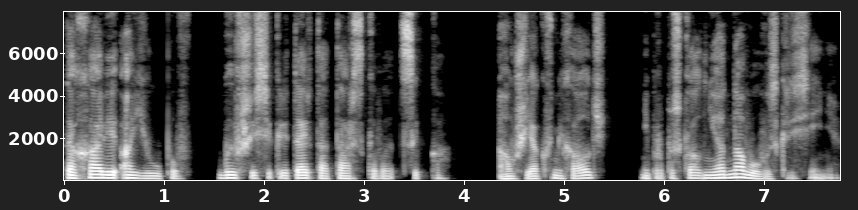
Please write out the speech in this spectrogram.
Тахави Аюпов, бывший секретарь татарского ЦК. А уж Яков Михайлович не пропускал ни одного воскресенья.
